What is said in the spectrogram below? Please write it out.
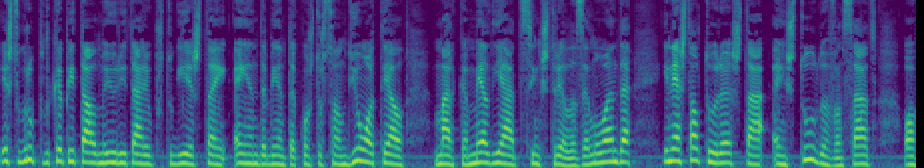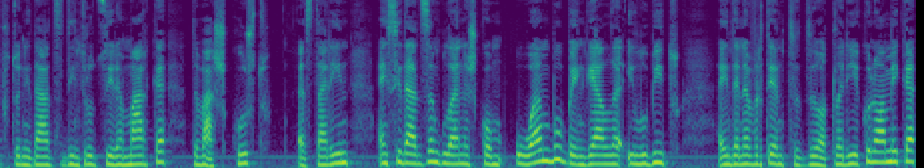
este grupo de capital maioritário português tem em andamento a construção de um hotel marca Meliá de 5 estrelas em Luanda e, nesta altura, está em estudo avançado a oportunidade de introduzir a marca de baixo custo a Starin, em cidades angolanas como Uambo, Benguela e Lubito. Ainda na vertente de hotelaria económica,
